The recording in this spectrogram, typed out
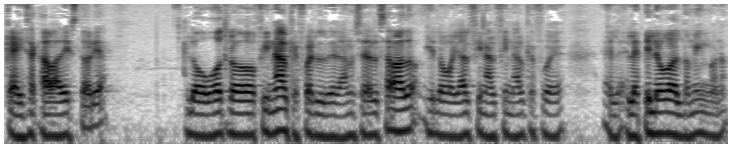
que ahí se acababa la historia. Luego hubo otro final, que fue el de la noche del sábado, y luego ya el final final, que fue el, el, epílogo del domingo, ¿no?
